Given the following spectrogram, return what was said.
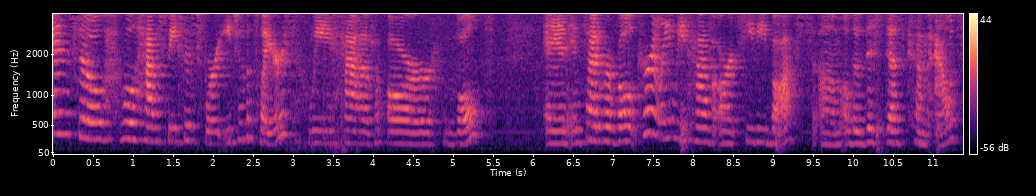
And so we'll have spaces for each of the players. We have our vault, and inside of our vault currently we have our TV box, um, although this does come out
